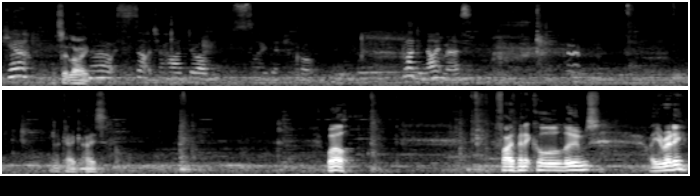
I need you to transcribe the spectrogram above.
Yeah. What's it like? No, it's such a hard job. So difficult. Bloody nightmares. Okay, guys. Well, five minute call looms. Are you ready?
